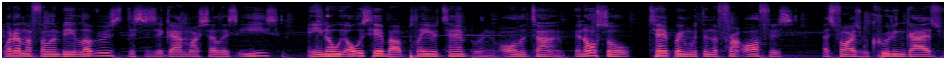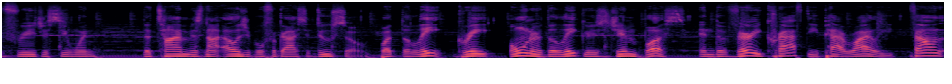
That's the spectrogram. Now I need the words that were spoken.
What up, my fellow NBA lovers? This is your guy Marcellus Ease, and you know we always hear about player tampering all the time, and also tampering within the front office as far as recruiting guys for free agency when the time is not eligible for guys to do so. But the late great owner of the Lakers, Jim Buss, and the very crafty Pat Riley found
